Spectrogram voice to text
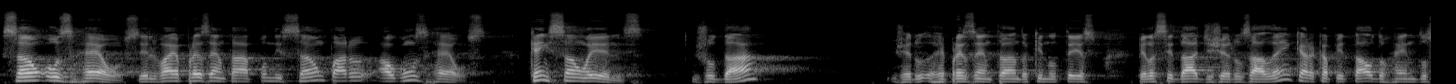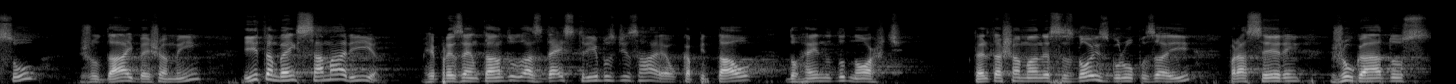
são os réus. Ele vai apresentar a punição para alguns réus. Quem são eles? Judá, representando aqui no texto pela cidade de Jerusalém, que era a capital do Reino do Sul, Judá e Benjamim, e também Samaria, representando as dez tribos de Israel, capital do Reino do Norte. Então ele está chamando esses dois grupos aí para serem julgados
